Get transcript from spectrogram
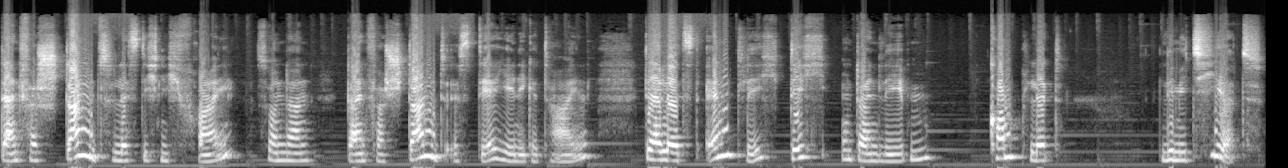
dein Verstand lässt dich nicht frei, sondern dein Verstand ist derjenige Teil, der letztendlich dich und dein Leben komplett limitiert.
